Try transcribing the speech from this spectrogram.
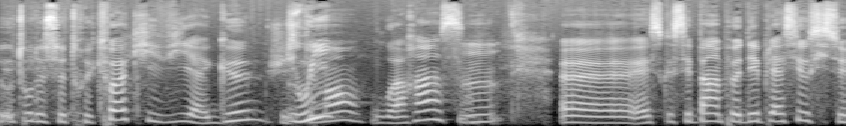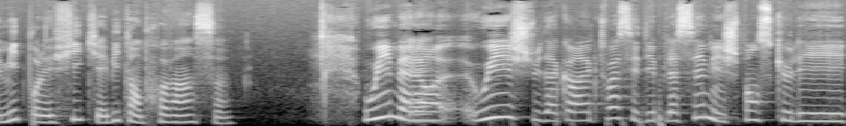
autour de ce truc. Toi qui vis à Gueux, justement, ou à Reims, mm. est-ce que c'est pas un peu déplacé aussi ce mythe pour les filles qui habitent en province? Oui, mais alors, oui, je suis d'accord avec toi, c'est déplacé, mais je pense que les,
